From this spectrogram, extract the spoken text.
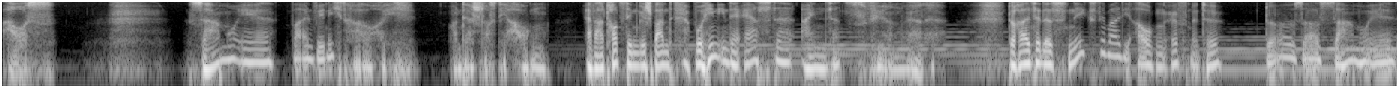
aus. Samuel war ein wenig traurig und er schloss die Augen. Er war trotzdem gespannt, wohin ihn der erste Einsatz führen würde. Doch als er das nächste Mal die Augen öffnete, da saß Samuel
